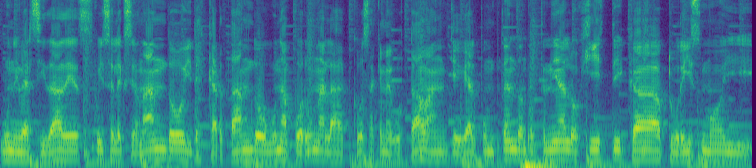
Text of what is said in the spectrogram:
universidades, fui seleccionando y descartando una por una las cosas que me gustaban. Llegué al punto en donde tenía logística, turismo y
